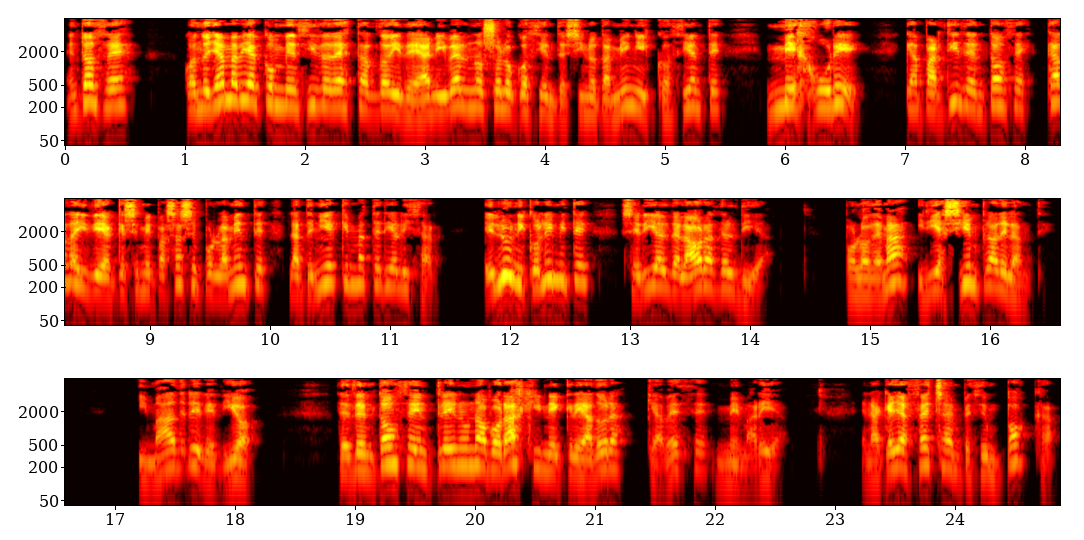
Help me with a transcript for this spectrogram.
Entonces, cuando ya me había convencido de estas dos ideas a nivel no solo consciente, sino también inconsciente, me juré que a partir de entonces cada idea que se me pasase por la mente la tenía que materializar. El único límite sería el de las horas del día. Por lo demás, iría siempre adelante. Y madre de Dios. Desde entonces entré en una vorágine creadora que a veces me marea. En aquellas fechas empecé un podcast,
